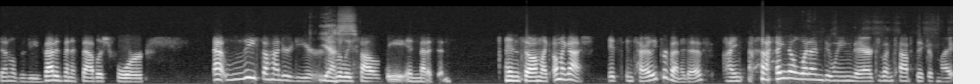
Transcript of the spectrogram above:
dental disease. That has been established for at least a hundred years, yes. really solidly in medicine. And so I'm like, oh my gosh, it's entirely preventative. I I know what I'm doing there because I'm top sick of my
